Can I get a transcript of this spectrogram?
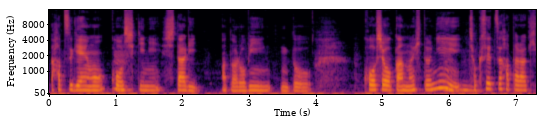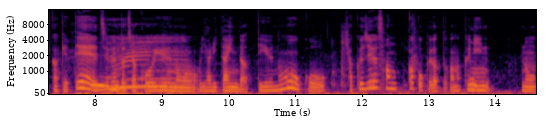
発言を公式にしたり、あとはロビーうんと交渉官の人にうんうん。直接働きかけて、うん自分たちはこういうのをやりたいんだっていうのをこう113カ国だったかな国の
